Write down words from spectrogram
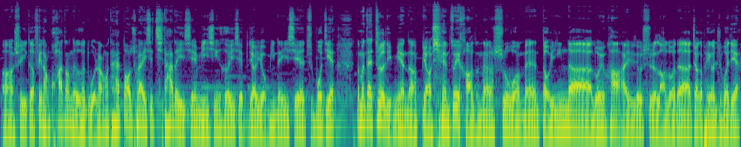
啊，是一个非常夸张的额度。然后他还爆出来一些其他的一些明星和一些比较有名的一些直播间。那么在这里面呢，表现最好的呢是我们抖音的罗永浩啊，也就是老罗的交个朋友直播间，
